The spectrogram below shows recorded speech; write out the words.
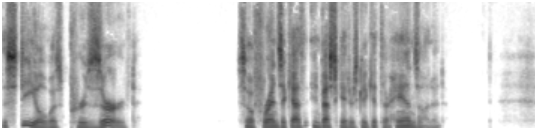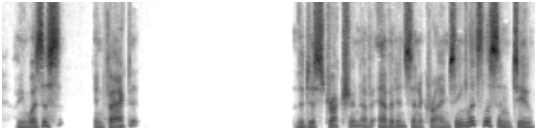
the steel was preserved so forensic investigators could get their hands on it. I mean, was this, in fact, the destruction of evidence in a crime scene? Let's listen to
